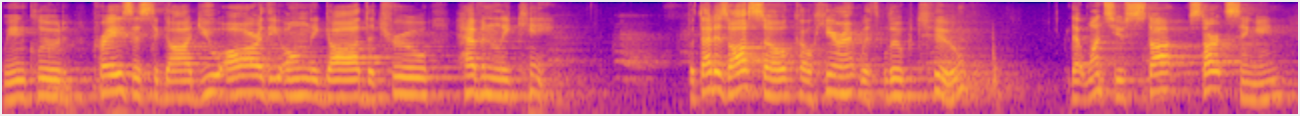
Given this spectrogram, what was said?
We include praises to God. You are the only God, the true heavenly King. But that is also coherent with Luke 2 that once you stop, start singing,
